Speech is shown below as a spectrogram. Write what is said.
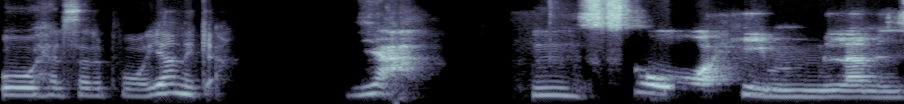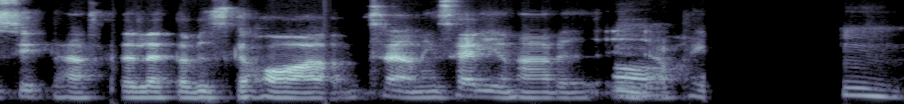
och hälsade på Jannica. Ja, så himla mysigt det här stället där vi ska ha träningshelgen här i, Ja. i april. Mm.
